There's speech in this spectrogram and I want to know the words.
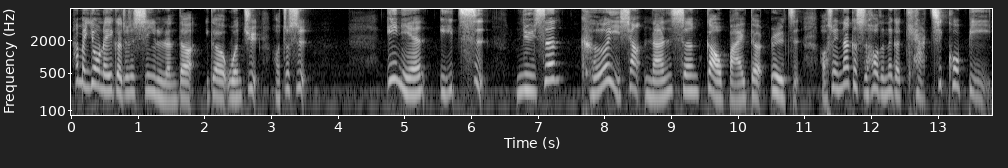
他们用了一个就是吸引人的一个文具，好，就是一年一次，女生。可以向男生告白的日子，哦，所以那个时候的那个卡 a c h o b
